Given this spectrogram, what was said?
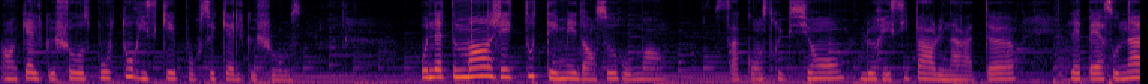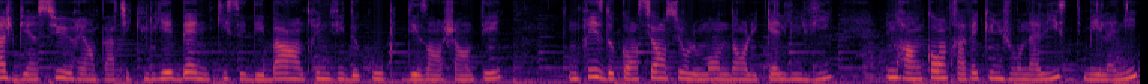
en quelque chose pour tout risquer pour ce quelque chose. Honnêtement, j'ai tout aimé dans ce roman. Sa construction, le récit par le narrateur, les personnages bien sûr et en particulier Ben qui se débat entre une vie de couple désenchantée, une prise de conscience sur le monde dans lequel il vit, une rencontre avec une journaliste, Mélanie,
